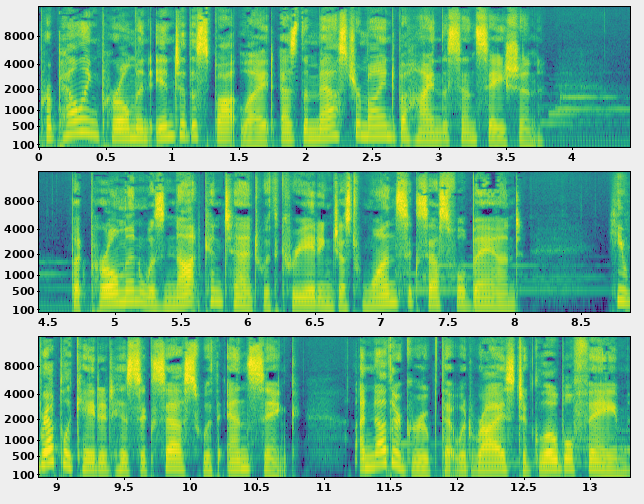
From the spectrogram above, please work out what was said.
propelling Pearlman into the spotlight as the mastermind behind the sensation. But Pearlman was not content with creating just one successful band. He replicated his success with NSYNC, another group that would rise to global fame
